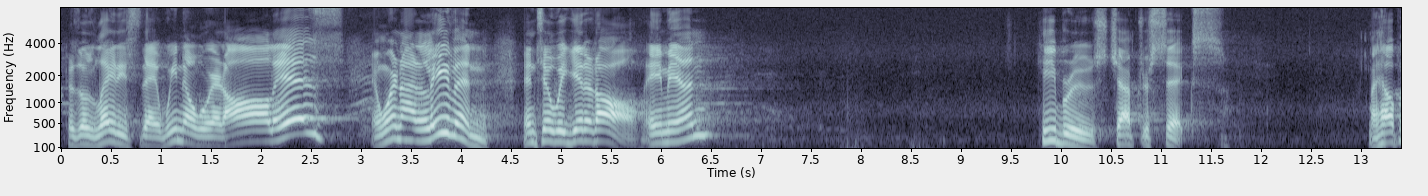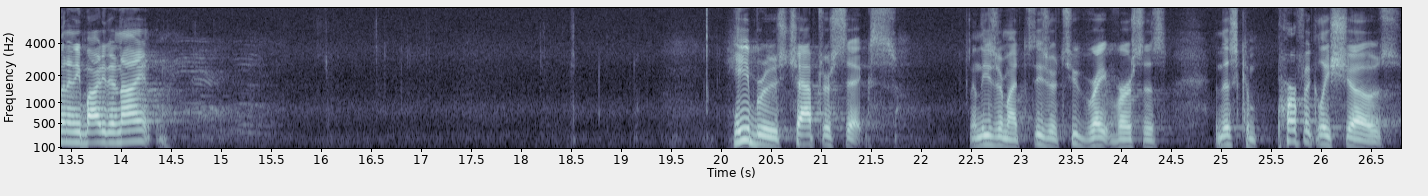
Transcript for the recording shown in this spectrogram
Because those ladies say, We know where it all is, and we're not leaving until we get it all. Amen. Hebrews chapter 6. Am I helping anybody tonight? Hebrews chapter 6. And these are, my, these are two great verses. And this perfectly shows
